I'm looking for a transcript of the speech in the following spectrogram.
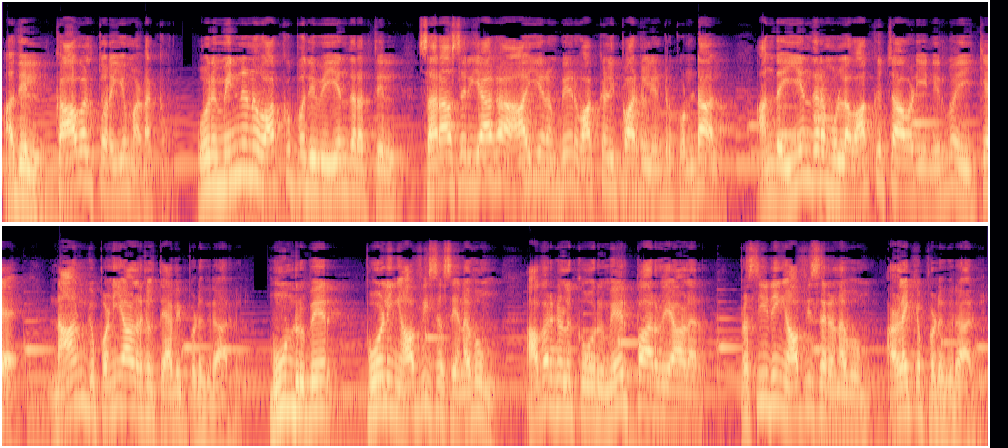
அதில் காவல்துறையும் அடக்கம். ஒரு மின்னணு வாக்குப்பதிவு இயந்திரத்தில் சராசரியாக ஆயிரம் பேர் வாக்களிப்பார்கள் என்று கொண்டால் அந்த இயந்திரம் உள்ள வாக்குச்சாவடியை நிர்வகிக்க நான்கு பணியாளர்கள் தேவைப்படுகிறார்கள். மூன்று பேர் போலிங் ஆபீசர்ஸ் எனவும் அவர்களுக்கு ஒரு மேற்பார்வையாளர் பிரசீடிங் ஆபீசர் எனவும் அழைக்கப்படுகிறார்கள்.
